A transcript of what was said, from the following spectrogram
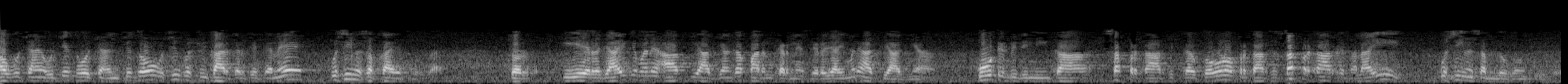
और वो चाहे उचित हो, चाहे अनुचित हो, उसी को स्वीकार करके चले, उसी में सबका हित होता है तो ये रजाई के मैंने आपकी आज्ञा का पालन करने से रजाई मैंने आपकी आज्ञा कोट विदिनी का सब प्रकार से करोड़ों प्रकार से, सब प्रकार से भलाई, उसी में सब लोगों की है।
